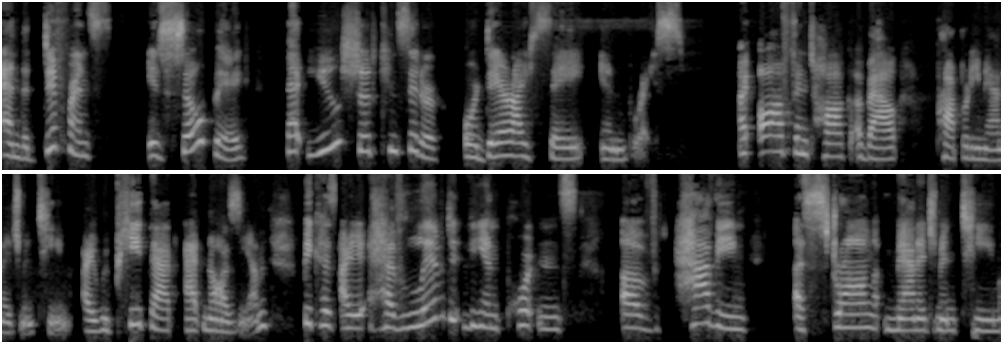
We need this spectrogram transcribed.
And the difference is so big that you should consider, or dare I say, embrace. I often talk about property management team. I repeat that at nauseum because I have lived the importance of having a strong management team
